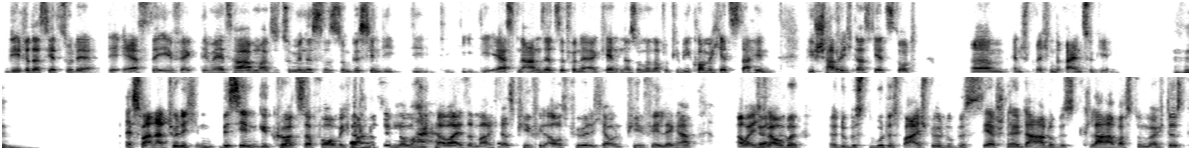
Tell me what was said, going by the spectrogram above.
wäre das jetzt so der, der erste Effekt, den wir jetzt haben, also zumindest so ein bisschen die, die, die, die ersten Ansätze von der Erkenntnis, wo man sagt, okay, wie komme ich jetzt dahin? Wie schaffe ich das jetzt dort ähm, entsprechend reinzugehen? Mhm. Es war natürlich ein bisschen gekürzter Form. Ich mache das eben normalerweise, mache ich das viel, viel ausführlicher und viel, viel länger. Aber ich ja. glaube, äh, du bist ein gutes Beispiel, du bist sehr schnell da, du bist klar, was du möchtest.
